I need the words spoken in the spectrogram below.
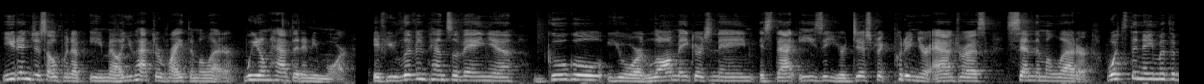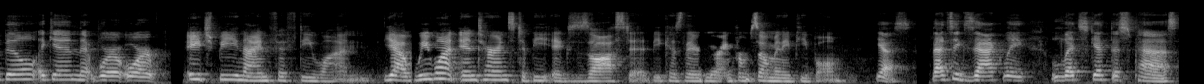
you didn't just open up email, you had to write them a letter. We don't have that anymore. If you live in Pennsylvania, Google your lawmaker's name. It's that easy. Your district, put in your address, send them a letter. What's the name of the bill again that we're, or HB 951. Yeah, we want interns to be exhausted because they're hearing from so many people. Yes, that's exactly. Let's get this passed.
